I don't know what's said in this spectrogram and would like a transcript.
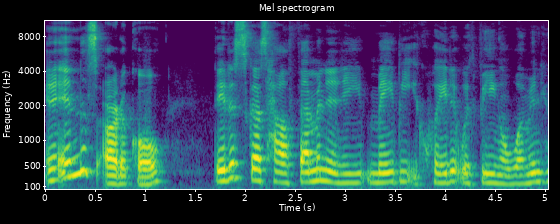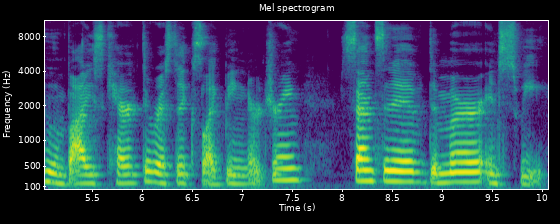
And in this article, they discuss how femininity may be equated with being a woman who embodies characteristics like being nurturing, sensitive, demure, and sweet.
